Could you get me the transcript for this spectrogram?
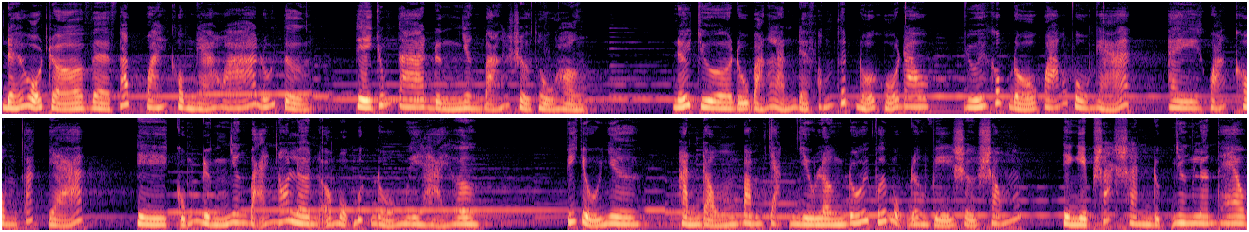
Để hỗ trợ về pháp quán không ngã hóa đối tượng thì chúng ta đừng nhân bản sự thù hận. Nếu chưa đủ bản lãnh để phóng thích nỗi khổ đau dưới góc độ quán vô ngã hay quán không tác giả thì cũng đừng nhân bản nó lên ở một mức độ nguy hại hơn. Ví dụ như, hành động băm chặt nhiều lần đối với một đơn vị sự sống thì nghiệp sát sanh được nhân lên theo.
